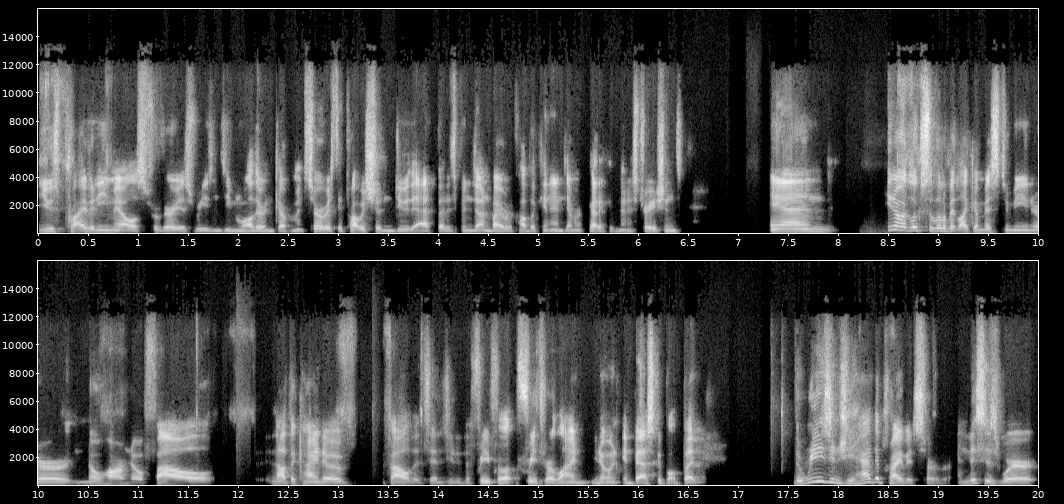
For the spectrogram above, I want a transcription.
use private emails for various reasons, even while they're in government service. They probably shouldn't do that, but it's been done by Republican and Democratic administrations. And, you know, it looks a little bit like a misdemeanor, no harm, no foul not the kind of foul that sends you to the free throw, free throw line, you know, in, in basketball. But the reason she had the private server, and this is where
